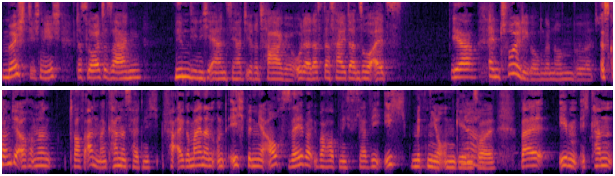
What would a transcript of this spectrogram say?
möchte ich nicht, dass Leute sagen, nimm die nicht ernst, sie hat ihre Tage. Oder dass das halt dann so als Ja, Entschuldigung genommen wird. es kommt ja auch immer drauf an. Man kann es halt nicht verallgemeinern. Und ich bin mir auch selber überhaupt nicht sicher, wie ich mit mir umgehen Ja. soll. Weil eben, ich kann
